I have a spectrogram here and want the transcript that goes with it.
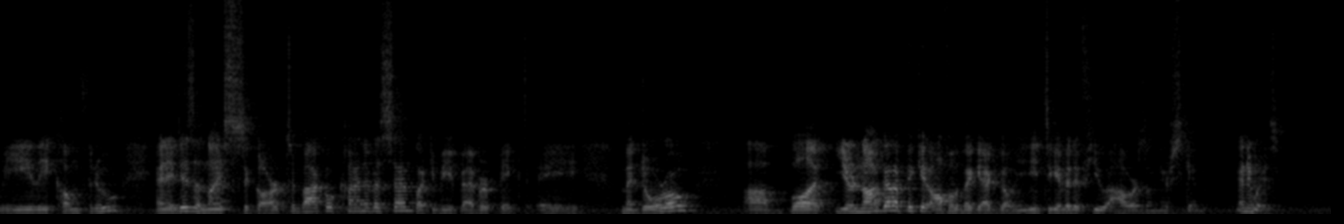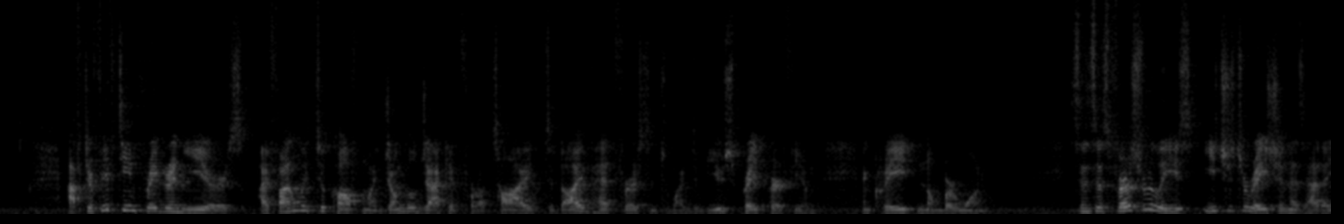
really come through. And it is a nice cigar tobacco kind of a scent, like if you've ever picked a Maduro. Uh, but you're not gonna pick it off of the get-go. You need to give it a few hours on your skin. Anyways, After 15 fragrant years, I finally took off my jungle jacket for a tie to dive headfirst into my debut spray perfume and create number one. Since its first release, each iteration has had a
